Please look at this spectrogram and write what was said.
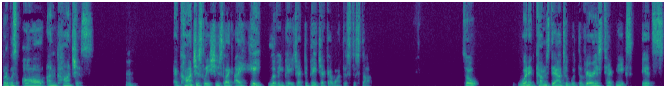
But it was all unconscious. Hmm. And consciously, she's like, I hate living paycheck to paycheck. I want this to stop. So when it comes down to it with the various techniques, it's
